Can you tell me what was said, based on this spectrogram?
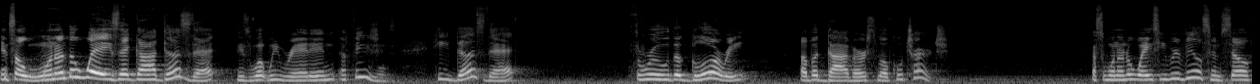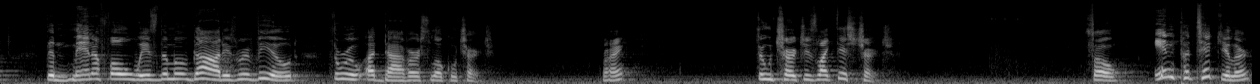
And so one of the ways that God does that is what we read in Ephesians. He does that through the glory of a diverse local church. That's one of the ways he reveals himself. The manifold wisdom of God is revealed through a diverse local church, right? Through churches like this church. So, in particular,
